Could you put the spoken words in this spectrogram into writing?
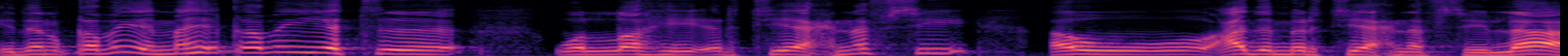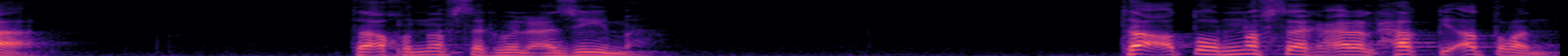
إذا القضية ما هي قضية والله ارتياح نفسي أو عدم ارتياح نفسي؟ لا. تأخذ نفسك بالعزيمة. تأطر نفسك على الحق أطرا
